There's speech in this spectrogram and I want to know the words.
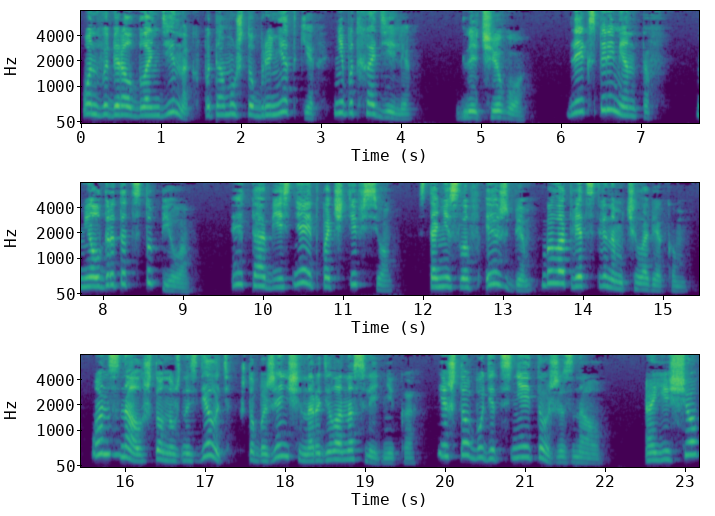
Он выбирал блондинок, потому что брюнетки не подходили. Для чего? Для экспериментов. Милдред отступила. Это объясняет почти все. Станислав Эшби был ответственным человеком. Он знал, что нужно сделать, чтобы женщина родила наследника. И что будет с ней, тоже знал. А еще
